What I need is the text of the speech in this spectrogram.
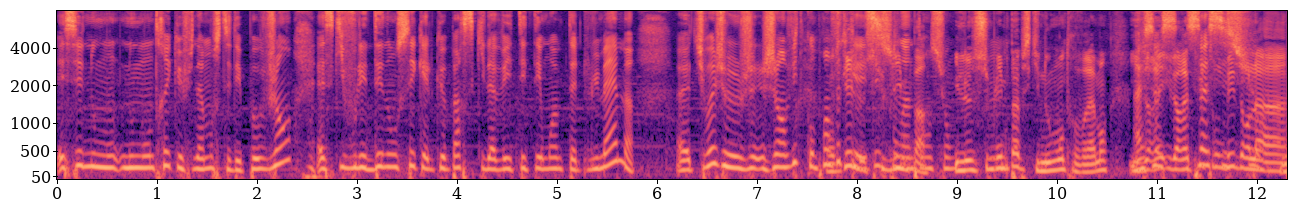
essayer de nous, mon- nous montrer que finalement c'était des pauvres gens? Est-ce qu'il voulait dénoncer quelque part ce qu'il avait été témoin peut-être lui-même? Euh, Tu vois, j'ai envie de comprendre en fait quelle il le était son sublime pas. intention. Il le sublime pas parce qu'il nous montre vraiment. Il, Ah, ça, aurait, il aurait pu ça, tomber dans la,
